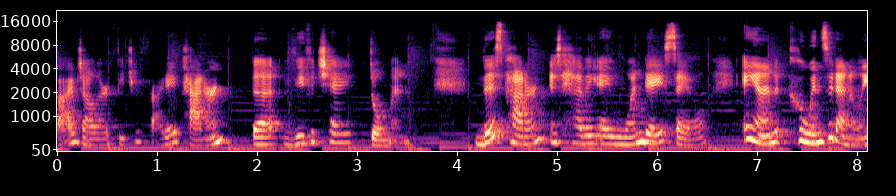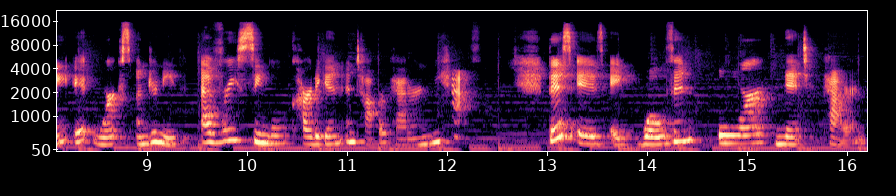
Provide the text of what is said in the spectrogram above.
$5 Feature Friday pattern, the Vivace Dolman. This pattern is having a one day sale, and coincidentally, it works underneath every single cardigan and topper pattern we have. This is a woven or knit pattern,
